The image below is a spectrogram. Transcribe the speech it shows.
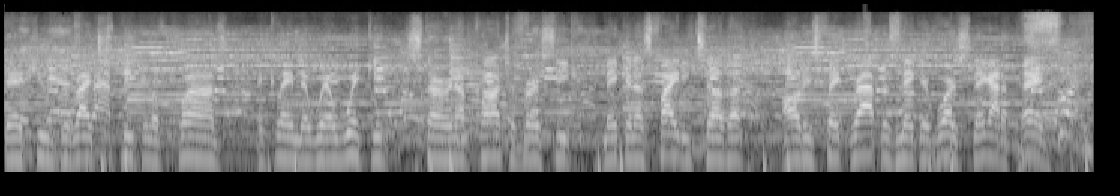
They accuse the righteous people of crimes and claim that we're wicked, stirring up controversy, making us fight each other. All these fake rappers make it worse, they gotta pay.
